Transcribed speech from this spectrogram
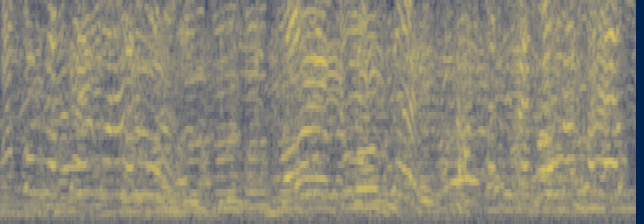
আসল না করে আসল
